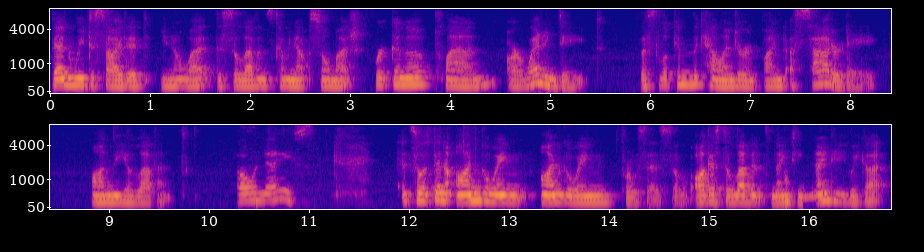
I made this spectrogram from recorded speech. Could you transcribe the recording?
then we decided, you know what, this 11's coming up so much, we're going to plan our wedding date. Let's look in the calendar and find a Saturday on the 11th. Oh, nice. And so it's been an ongoing, ongoing process. So August 11th, 1990, we got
